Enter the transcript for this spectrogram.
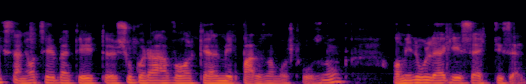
X irányú acélbetét sugarával kell még párhuzamost húznunk, ami 0,1.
